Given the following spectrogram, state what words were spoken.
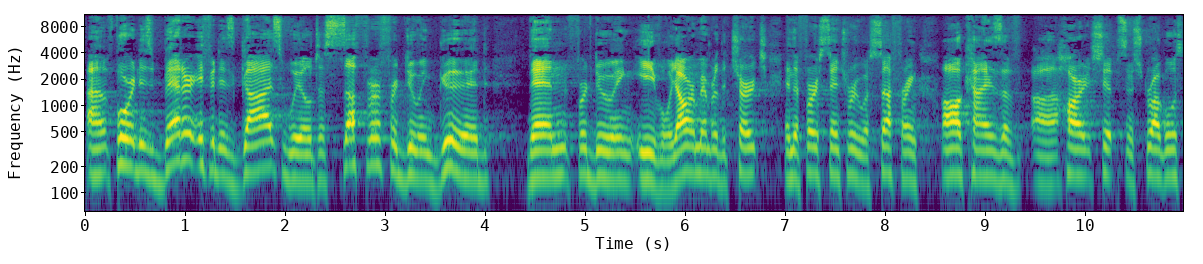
Uh, for it is better if it is God's will to suffer for doing good than for doing evil. Y'all remember the church in the first century was suffering all kinds of uh, hardships and struggles,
